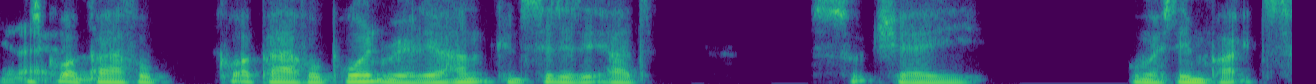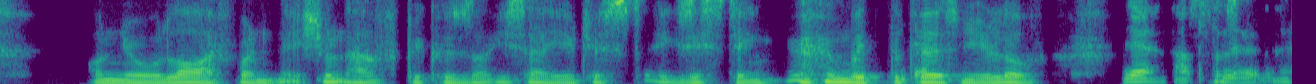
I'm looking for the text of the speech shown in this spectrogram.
You know, it's quite a powerful, quite a powerful point. Really, I hadn't considered it had such a almost impact on your life when it shouldn't have, because, like you say, you're just existing with the yeah. person you love. Yeah, absolutely. So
